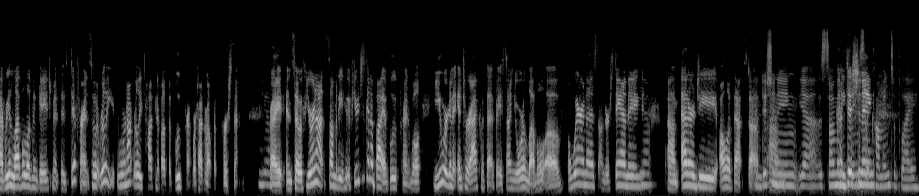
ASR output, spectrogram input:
every level of engagement is different so it really we're not really talking about the blueprint we're talking about the person yeah. right and so if you're not somebody who if you're just going to buy a blueprint well you are going to interact with that based on your level of awareness understanding yeah. um, energy all of that stuff um, conditioning um, yeah there's so many conditioning things that come into play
